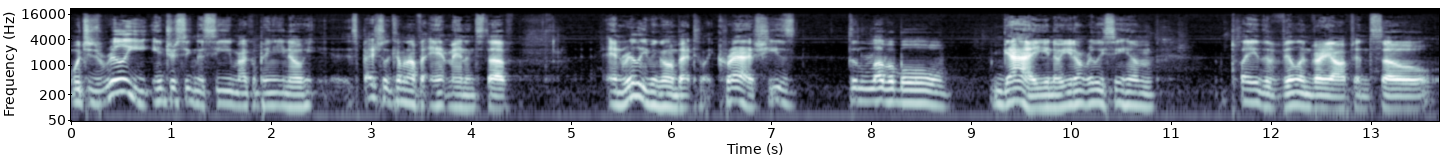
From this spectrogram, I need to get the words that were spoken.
which is really interesting to see Michael Pena. You know, especially coming off of Ant Man and stuff, and really even going back to like Crash. He's the lovable guy. You know, you don't really see him play the villain very often. So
